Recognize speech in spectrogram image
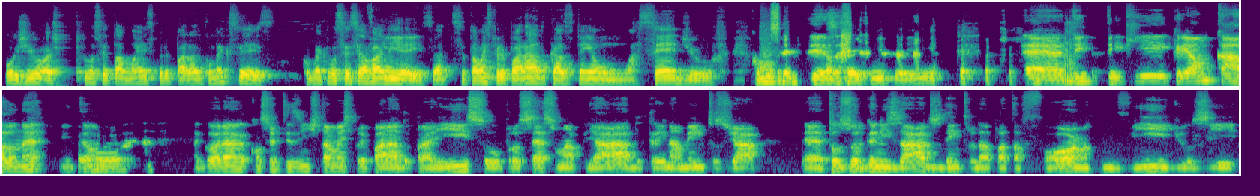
hoje eu acho que você está mais preparado. Como é que você como é que você se avalia aí? Você está mais preparado caso tenha um assédio? Com certeza. é, tem, tem que criar um calo, né? Então. Agora com certeza a gente está mais preparado para isso, o processo mapeado, treinamentos já é, todos organizados dentro da plataforma, com vídeos e,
